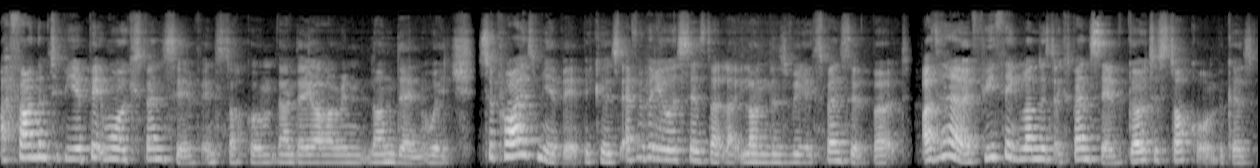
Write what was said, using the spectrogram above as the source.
I found them to be a bit more expensive in Stockholm than they are in London which surprised me a bit because everybody always says that like London's really expensive but I don't know if you think London's expensive go to Stockholm because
